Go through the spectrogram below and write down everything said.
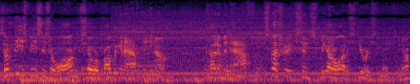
Some of these pieces are long, so we're probably gonna have to, you know, cut them in half. Especially since we got a lot of skewers to make, you know.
